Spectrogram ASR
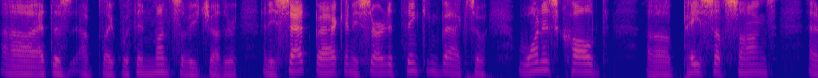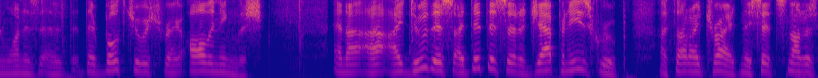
uh, at this uh, like within months of each other, and he sat back and he started thinking back. So one is called uh, Pesach songs, and one is uh, they're both Jewish, all in English. And I, I, I do this. I did this at a Japanese group. I thought I'd try it, and they said it's not a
